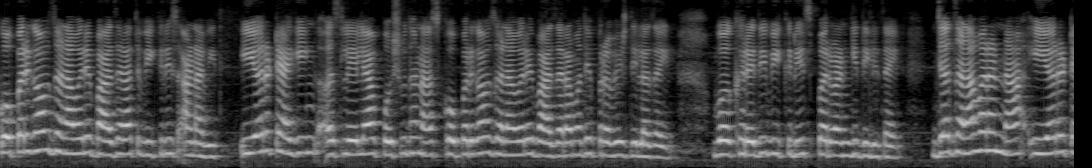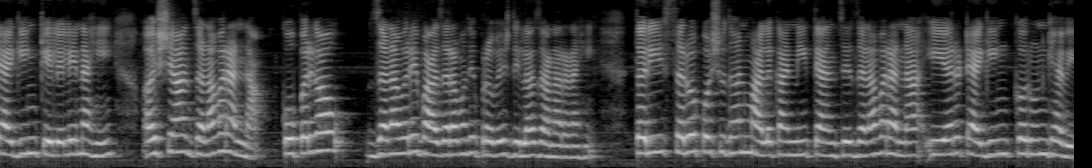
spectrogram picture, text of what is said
कोपरगाव जनावरे बाजारात विक्रीस आणावीत. इयर टॅगिंग असलेल्या पशुधनास कोपरगाव जनावरे बाजारामध्ये प्रवेश दिला जाईल व खरेदी विक्रीस परवानगी दिली जाईल. ज्या जनावरांना इयर टॅगिंग केलेले नाही अशा जनावरांना कोपरगाव जनावरे बाजारामध्ये प्रवेश दिला जाणार नाही. तरी सर्व पशुधन मालकांनी त्यांचे जनावरांना एअर टॅगिंग करून घ्यावे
